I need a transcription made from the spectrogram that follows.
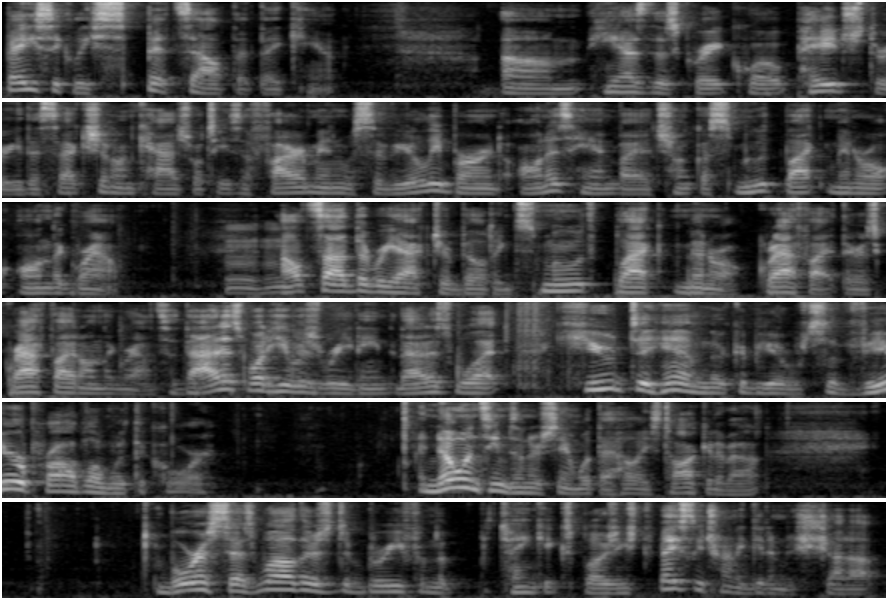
basically spits out that they can't. Um, he has this great quote, page three, the section on casualties. A fireman was severely burned on his hand by a chunk of smooth black mineral on the ground. Mm-hmm. Outside the reactor building, smooth black mineral, graphite. There's graphite on the ground. So that is what he was reading. That is what cued to him there could be a severe problem with the core. And no one seems to understand what the hell he's talking about. Boris says, "Well, there's debris from the tank explosion." He's basically trying to get him to shut up,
